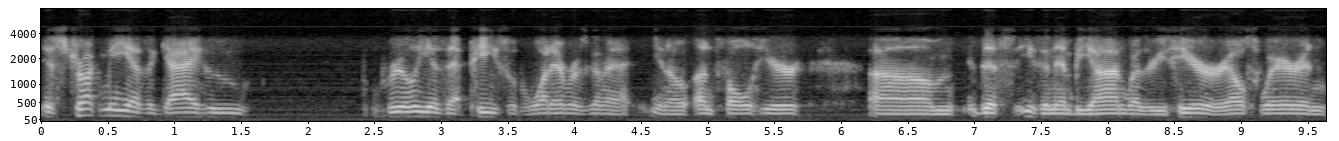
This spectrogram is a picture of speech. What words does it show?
it struck me as a guy who really is at peace with whatever is going to you know unfold here um, this season and beyond, whether he's here or elsewhere, and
